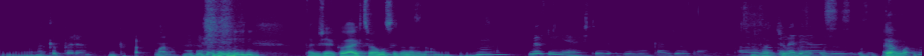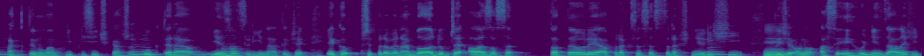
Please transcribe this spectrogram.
to jmenuje. MKPR. MKPR, ano. Takže jako já jich třeba moc jako neznám. Mm, ve Zlíně ještě je nějaká života. Multimediální. Tam mm. Actinu mám PPCčkařku, mm. která je Aha. ze Zlína, takže jako připravená byla dobře, ale zase ta teorie a praxe se strašně hmm. liší. Mm. Takže ono asi i hodně záleží,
